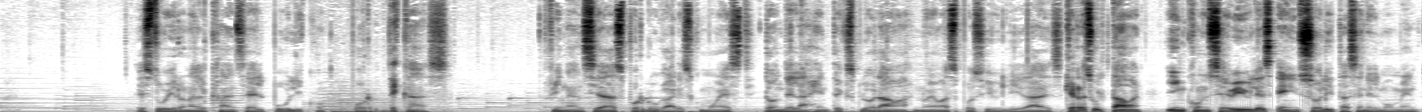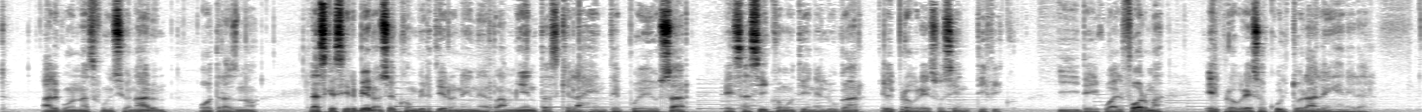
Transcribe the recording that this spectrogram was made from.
estuvieron al alcance del público por décadas, financiadas por lugares como este, donde la gente exploraba nuevas posibilidades que resultaban inconcebibles e insólitas en el momento. Algunas funcionaron, otras no. Las que sirvieron se convirtieron en herramientas que la gente puede usar. Es así como tiene lugar el progreso científico y de igual forma el progreso cultural en general.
